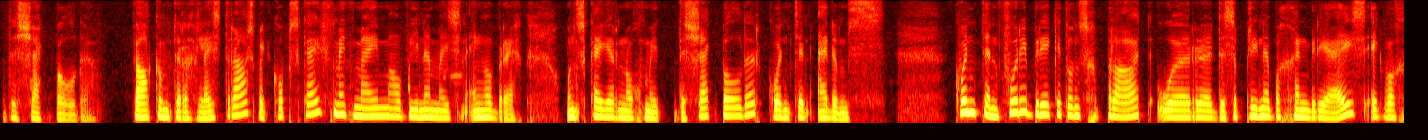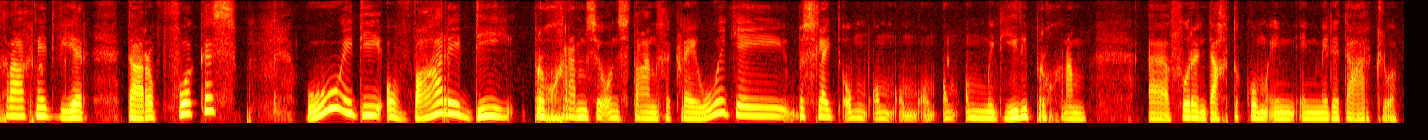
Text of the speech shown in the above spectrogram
The Shack Builder. Welkom terug luisteraars by Kopskuif met my Malvina Meisen Engelbrecht. Ons kuier nog met The Shack Builder Quentin Adams. Quentin, voor die breek het ons gepraat oor uh, dissipline begin by die huis. Ek wil graag net weer daarop fokus. Hoe het die of waar het die program se ontstaan gekry? Hoe het jy besluit om om om om om om met hierdie program uh vorendag te kom en en met dit te hardloop?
